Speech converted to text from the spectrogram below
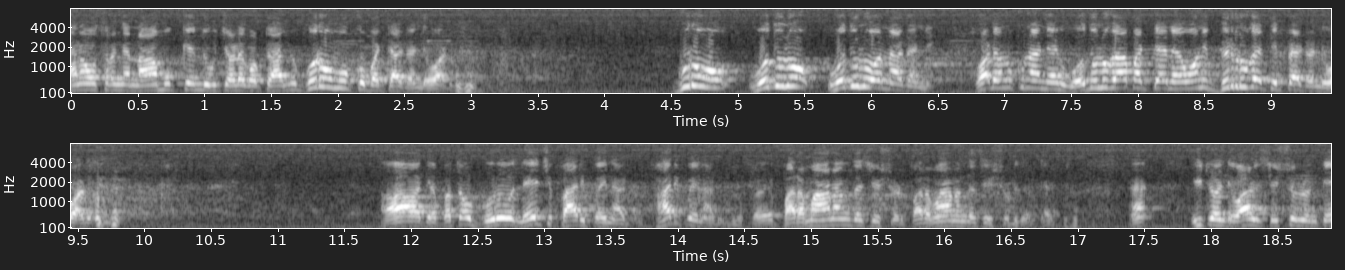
అనవసరంగా నా ముక్కు ఎందుకు చెడగొట్టాలని గురువు ముక్కు పట్టాడండి వాడు. గురువు వదులు వదులు అన్నాడండి. వాడు అనుకున్నాడు నేను వదులుగా పట్టానేమో అని బిర్రుగా తిప్పాడండి వాడు. ఆ దెబ్బతో గురువు లేచి పారిపోయినాడు. పారిపోయినాడు. పరమానంద శిష్యుడు పరమానంద శిష్యుడు దొరికాడు. ఇటువంటి వాళ్ళు శిష్యులుంటే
